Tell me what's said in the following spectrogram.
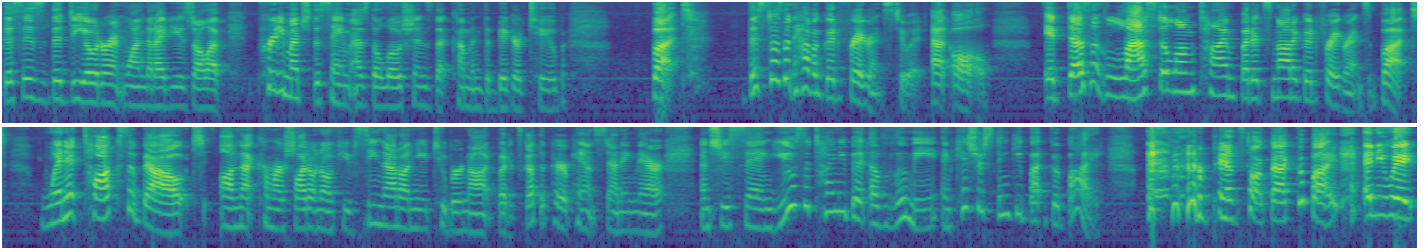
This is the deodorant one that i've used all up. Pretty much the same as the lotions that come in the bigger tube. But this doesn't have a good fragrance to it at all it doesn't last a long time but it's not a good fragrance. But when it talks about on that commercial i don't know if you've seen that on youtube or not but it's got the pair of pants standing there and she's saying use a tiny bit of lumi and kiss your stinky butt goodbye. And then her pants talk back goodbye. Anyway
